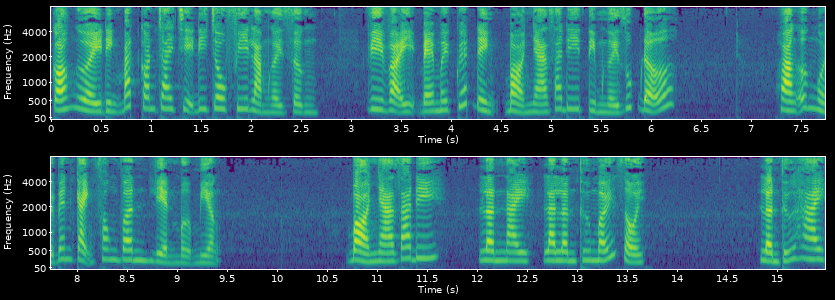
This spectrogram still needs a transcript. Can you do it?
Có người định bắt con trai chị đi châu Phi làm người rừng. Vì vậy bé mới quyết định bỏ nhà ra đi tìm người giúp đỡ. Hoàng ưng ngồi bên cạnh Phong Vân liền mở miệng. Bỏ nhà ra đi? Lần này là lần thứ mấy rồi? Lần thứ hai.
